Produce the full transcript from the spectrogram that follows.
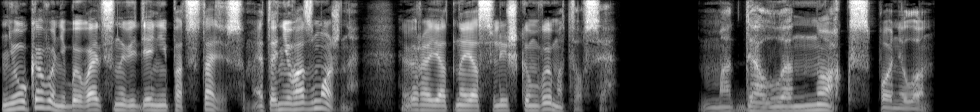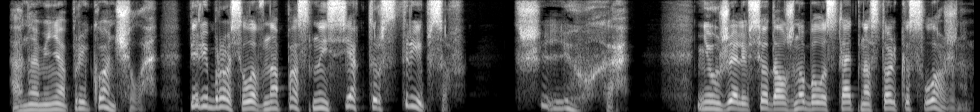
Ни у кого не бывает сновидений под стазисом. Это невозможно. Вероятно, я слишком вымотался. «Моделла Нокс», — понял он. «Она меня прикончила, перебросила в напасный сектор стрипсов. Шлюха! Неужели все должно было стать настолько сложным?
